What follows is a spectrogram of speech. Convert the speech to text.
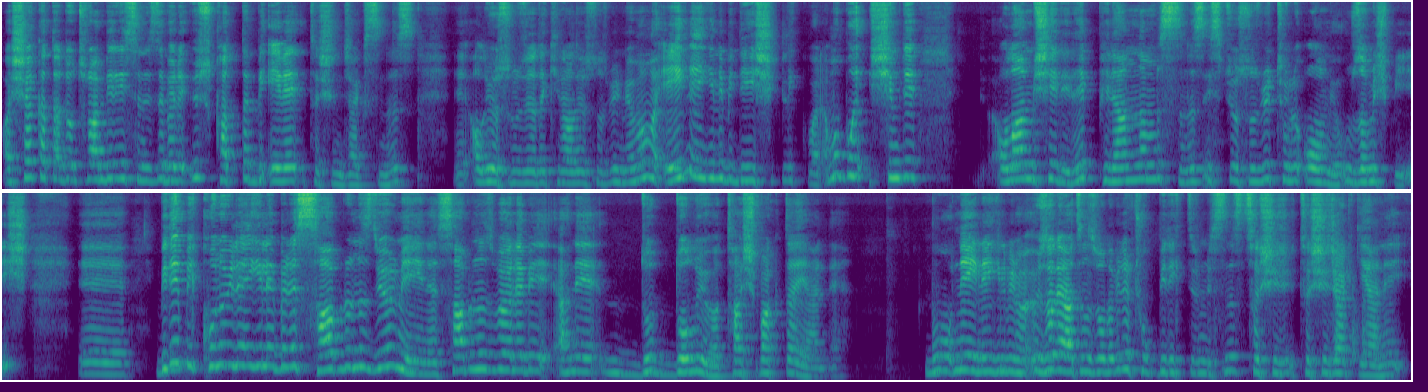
aşağı katlarda oturan biriyseniz de böyle üst katta bir eve taşınacaksınız. E, alıyorsunuz ya da kiralıyorsunuz bilmiyorum ama evle ilgili bir değişiklik var. Ama bu şimdi olan bir şey değil. Hep planlamışsınız, istiyorsunuz bir türlü olmuyor. Uzamış bir iş. Ee, bir de bir konuyla ilgili böyle sabrınız diyorum ya yine. Sabrınız böyle bir hani do- doluyor, taşmakta yani. Bu neyle ilgili bilmiyorum. Özel hayatınız olabilir. Çok biriktirmişsiniz. Taşı, taşıyacak yani.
